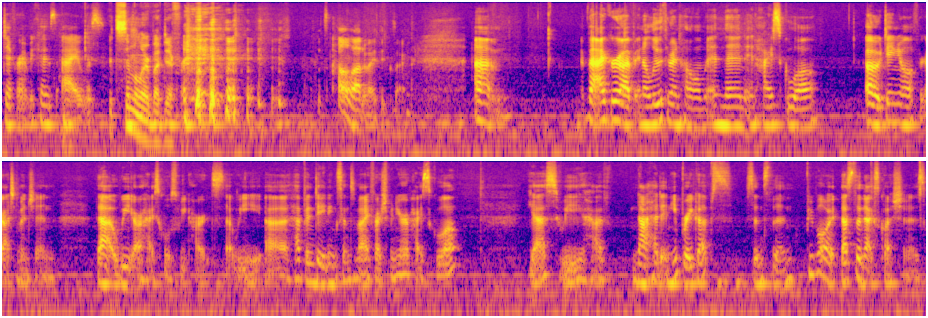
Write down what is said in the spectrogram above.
different because I was. It's similar but different. That's how a lot of my things are. Um, but I grew up in a Lutheran home, and then in high school, oh, Daniel forgot to mention that we are high school sweethearts. That we uh, have been dating since my freshman year of high school. Yes, we have not had any breakups since then. People, always, that's the next question: is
